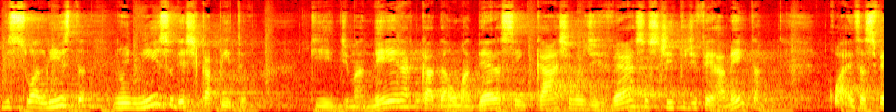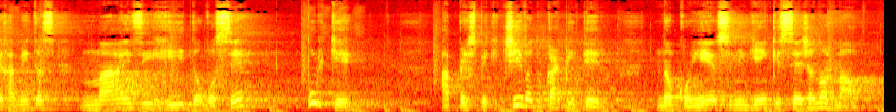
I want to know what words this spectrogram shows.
de sua lista no início deste capítulo, que de maneira cada uma delas se encaixe nos diversos tipos de ferramenta. Quais as ferramentas mais irritam você? Por quê? A perspectiva do carpinteiro. Não conheço ninguém que seja normal.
